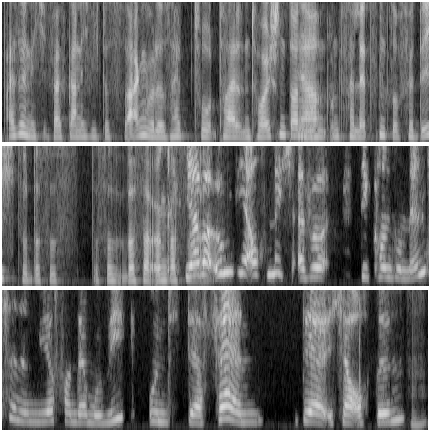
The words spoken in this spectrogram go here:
Weiß ich nicht, ich weiß gar nicht, wie ich das sagen würde. Das ist halt total enttäuschend dann ja. und, und, verletzend so für dich, so dass es, dass, dass, dass da irgendwas. Ja, aber irgendwie auch nicht. Also die Konsumentin in mir von der Musik und der Fan, der ich ja auch bin, mhm.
